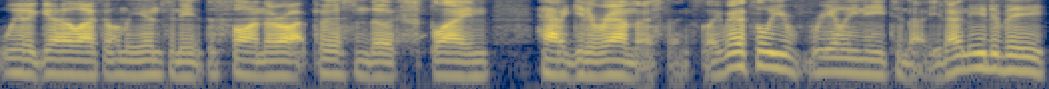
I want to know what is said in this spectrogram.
where to go like on the internet to find the right person to explain how to get around those things. Like that's all you really need to know. You don't need to be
